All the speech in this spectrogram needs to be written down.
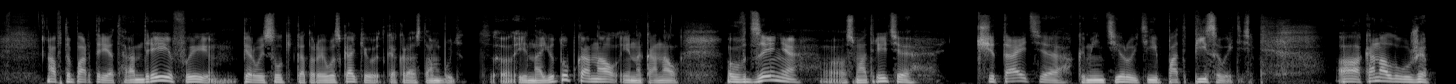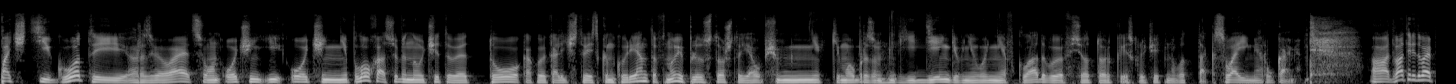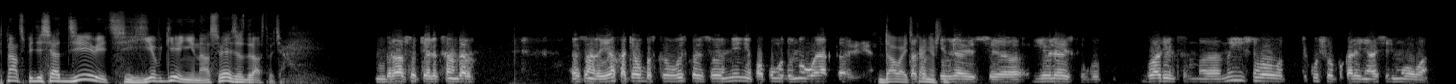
автопортрет Андреев, и первые ссылки, которые выскакивают, как раз там будет э, и на YouTube-канал, и на канал в Дзене. Э, смотрите, читайте, комментируйте и подписывайтесь. А, каналу уже почти год, и развивается он очень и очень неплохо, особенно учитывая то, какое количество есть конкурентов, ну и плюс то, что я, в общем, никаким образом никакие деньги в него не вкладываю, все только исключительно вот так, своими руками. 232-1559. Евгений на связи. Здравствуйте. Здравствуйте, Александр. Александр, я хотел бы высказать свое мнение по поводу новой Октавии. Давайте, так конечно. являюсь, э, являюсь как бы владельцем э, нынешнего вот, текущего поколения А7.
